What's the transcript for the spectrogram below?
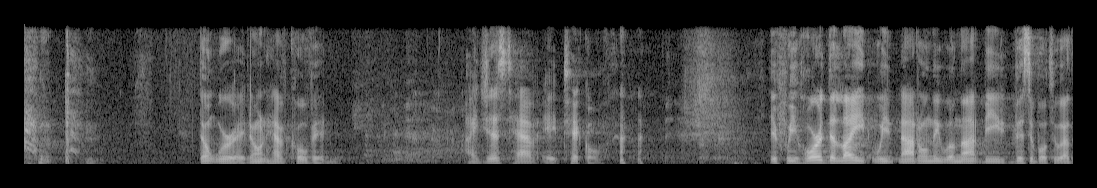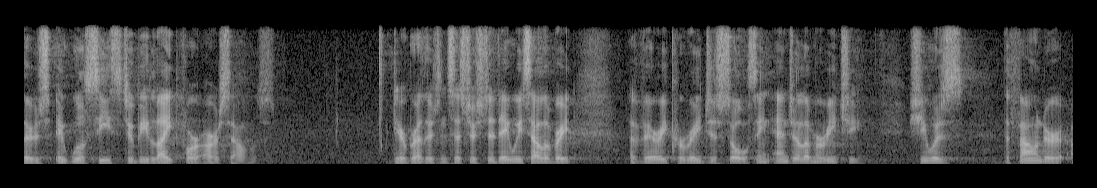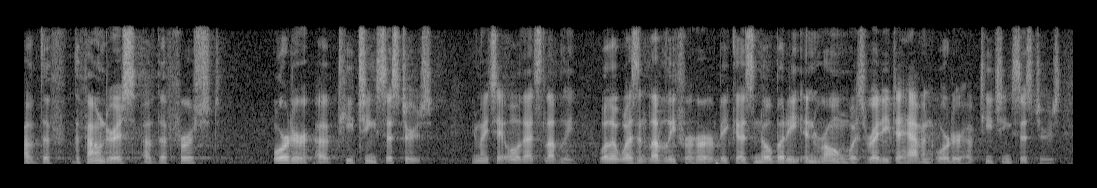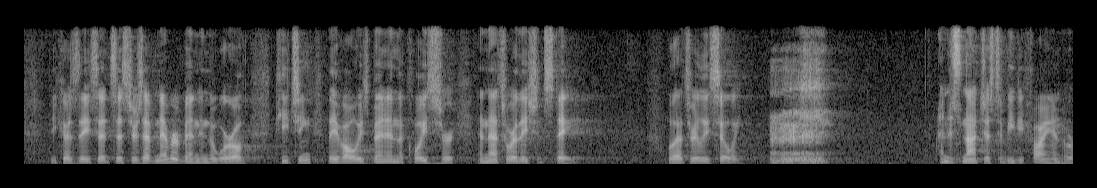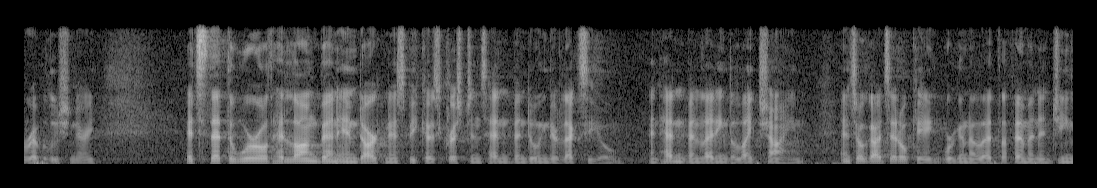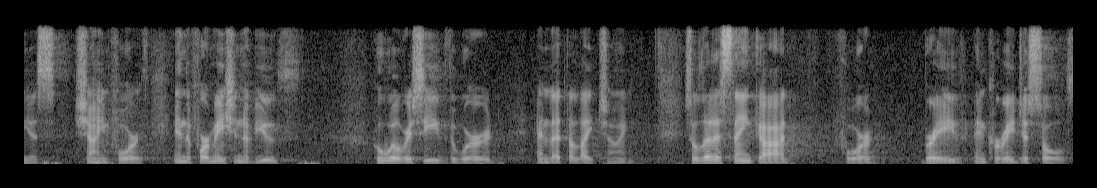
don't worry, I don't have COVID. I just have a tickle. if we hoard the light, we not only will not be visible to others, it will cease to be light for ourselves. Dear brothers and sisters, today we celebrate a very courageous soul, St. Angela Merici. She was the founder of the, the foundress of the first order of teaching sisters. You might say, oh, that's lovely. Well, it wasn't lovely for her because nobody in Rome was ready to have an order of teaching sisters because they said sisters have never been in the world teaching, they've always been in the cloister, and that's where they should stay. Well, that's really silly. and it's not just to be defiant or revolutionary. It's that the world had long been in darkness because Christians hadn't been doing their lectio and hadn't been letting the light shine. And so God said, okay, we're going to let the feminine genius shine forth in the formation of youth who will receive the word and let the light shine. So let us thank God for brave and courageous souls.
